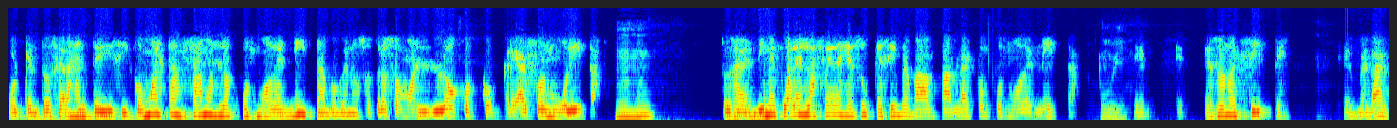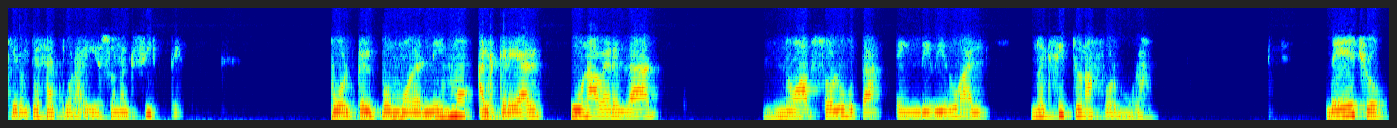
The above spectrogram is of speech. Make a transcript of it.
Porque entonces la gente dice, ¿y cómo alcanzamos los posmodernistas? Porque nosotros somos locos con crear formulitas. Entonces, dime cuál es la fe de Jesús que sirve para hablar con posmodernistas. Uy. Eh, eso no existe. Es verdad, quiero empezar por ahí, eso no existe. Porque el posmodernismo, al crear una verdad no absoluta e individual, no existe una fórmula. De hecho,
